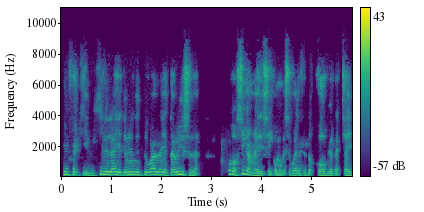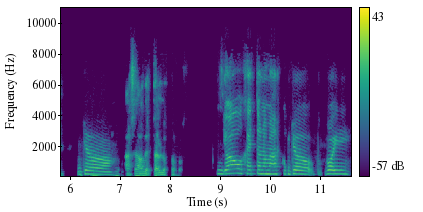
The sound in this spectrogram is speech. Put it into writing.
piensa aquí, vigílenla y terminen de intubarla y estabilícenla. Todos síganme, dice, y como que se pone el estetoscopio, ¿cachai? yo, Hacia dónde está el Doctor Ross. Yo hago gesto nomás como yo voy,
